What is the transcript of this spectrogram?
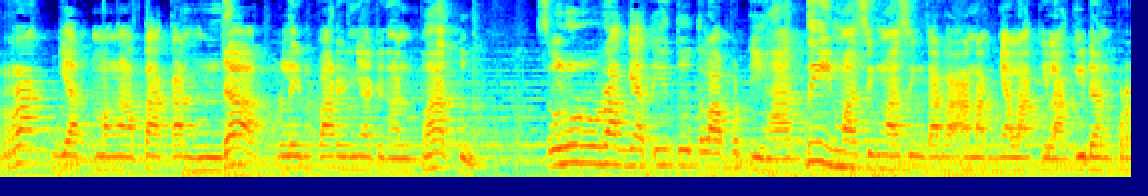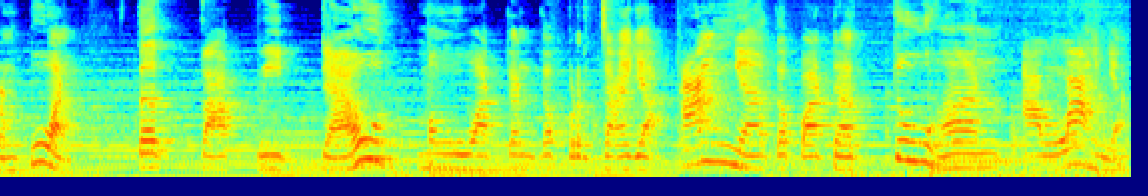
rakyat mengatakan hendak melemparinya dengan batu. Seluruh rakyat itu telah pedih hati masing-masing karena anaknya laki-laki dan perempuan. Tetapi Daud menguatkan kepercayaannya kepada Tuhan Allahnya.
